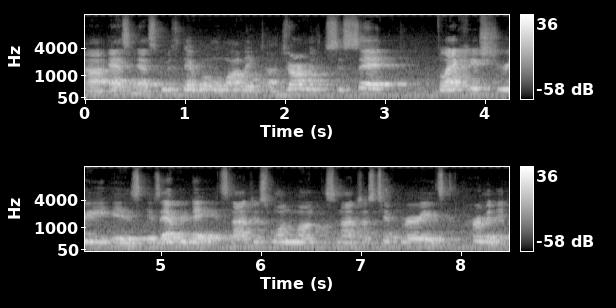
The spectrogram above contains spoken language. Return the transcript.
Uh, as, as Ms. Deborah Omowale uh, Jarvis just said, black history is, is every day. It's not just one month. It's not just temporary. It's permanent.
